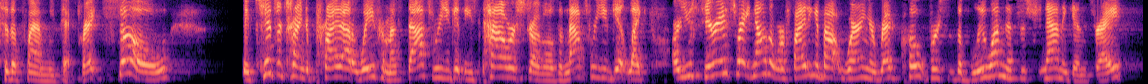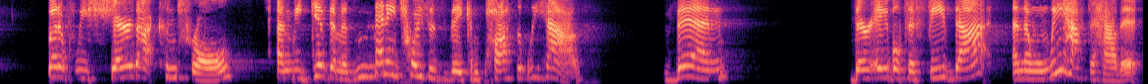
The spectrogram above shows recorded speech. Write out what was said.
to the plan we picked, right? So if kids are trying to pry that away from us, that's where you get these power struggles. And that's where you get like, are you serious right now that we're fighting about wearing a red coat versus a blue one? This is shenanigans, right? But if we share that control and we give them as many choices as they can possibly have, then they're able to feed that. And then when we have to have it,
